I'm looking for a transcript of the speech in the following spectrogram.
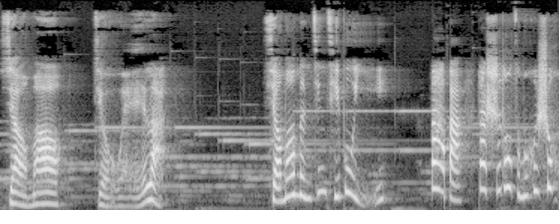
小猫，久违了。”小猫们惊奇不已：“爸爸，大石头怎么会说话？”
